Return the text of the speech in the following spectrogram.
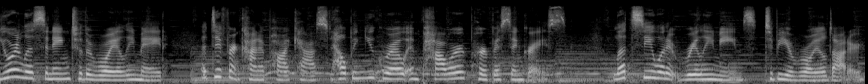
You're listening to The Royally Made, a different kind of podcast helping you grow in power, purpose, and grace. Let's see what it really means to be a royal daughter.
